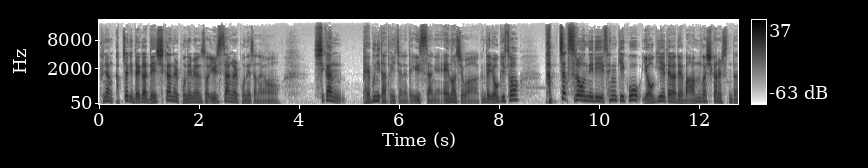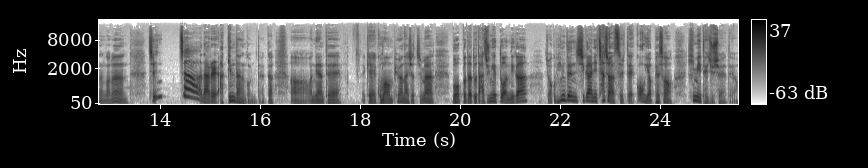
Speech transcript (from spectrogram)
그냥 갑자기 내가 내 시간을 보내면서 일상을 보내잖아요. 시간 배분이 다 돼 있잖아요. 내 일상에 에너지와. 근데 여기서 갑작스러운 일이 생기고 여기에다가 내 마음과 시간을 쓴다는 거는 진짜 나를 아낀다는 겁니다. 그러니까 어 언니한테 이렇게 고마운 표현하셨지만 무엇보다도 나중에 또 언니가 조금 힘든 시간이 찾아왔을 때 꼭 옆에서 힘이 돼 주셔야 돼요.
